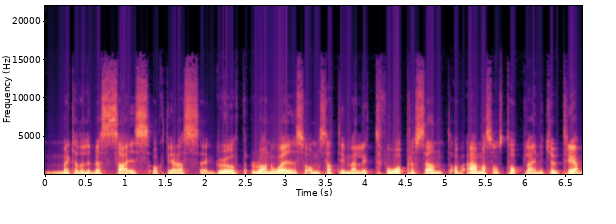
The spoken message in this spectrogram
Mercado Libres size och deras eh, growth runway, så omsatte ju Melli 2% av Amazons topline i Q3.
